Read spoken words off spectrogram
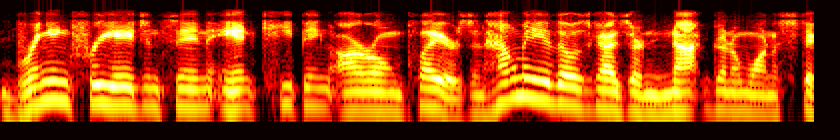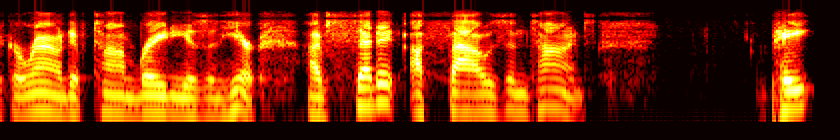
bringing free agents in and keeping our own players. And how many of those guys are not going to want to stick around if Tom Brady isn't here? I've said it a thousand times. Pay,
